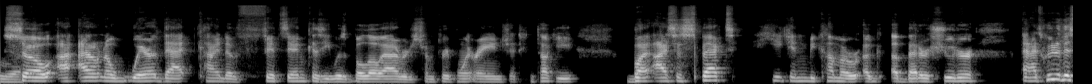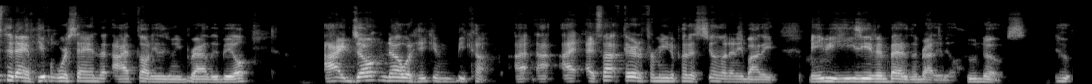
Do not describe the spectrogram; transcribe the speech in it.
Yeah. So I, I, don't know where that kind of fits in because he was below average from three point range at Kentucky, but I suspect he can become a, a, a better shooter. And I tweeted this today, and people were saying that I thought he was going to be Bradley Beal. I don't know what he can become. I, I, it's not fair for me to put a ceiling on anybody. Maybe he's even better than Bradley Beal. Who knows? Who,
